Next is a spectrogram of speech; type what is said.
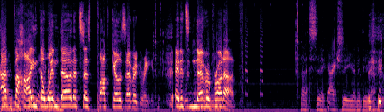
and behind the Evergreen. window that says Pop Goes Evergreen, and it's never brought up. That's sick. Actually, you're gonna do that now.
